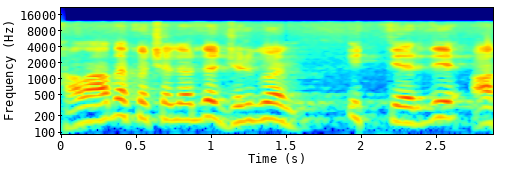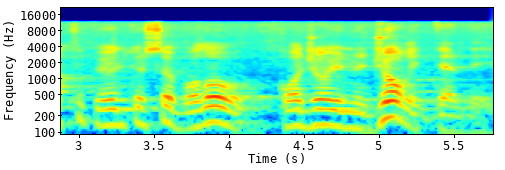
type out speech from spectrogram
Талаада көчөлөрдө жүргөн иттерди атып өлтүрсө болобу кожоюну жок иттерди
